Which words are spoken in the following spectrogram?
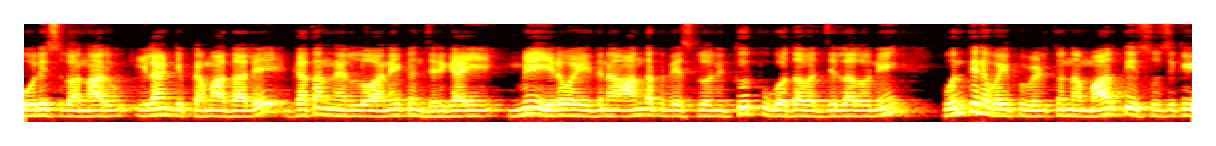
పోలీసులు అన్నారు. ఇలాంటి ప్రమాదాలే గత నెలలో అనేకం జరిగాయి. మే ఇరవై ఐదున ఆంధ్రప్రదేశ్లోని తూర్పుగోదావరి జిల్లాలోని వంతెన వైపు వెళుతున్న మారుతి సుజుకి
